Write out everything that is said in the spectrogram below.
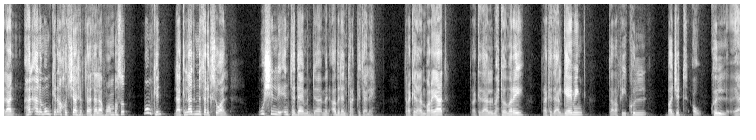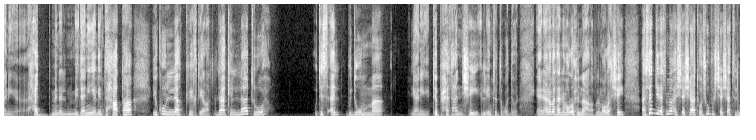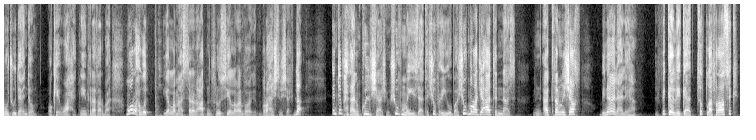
الآن هل أنا ممكن آخذ شاشة ب 3000 وأنبسط؟ ممكن لكن لازم نسألك سؤال. وش اللي أنت دائما دائما ابدا تركز عليه؟ تركز على المباريات تركز على المحتوى المرئي تركز على ال gaming ترى في كل budget أو كل يعني حد من الميزانية اللي أنت حاطها يكون لك في اختيارات. لكن لا تروح وتسأل بدون ما يعني تبحث عن شيء اللي انت تبغى تدور. يعني أنا مثلا لما أروح المعرض لما أروح شيء أسجل أسماء الشاشات وأشوف الشاشات اللي موجوده عندهم. okay واحد اثنين ثلاثة أربعة. مو أروح أقول يلا مع السلامة عطني الفلوس يلا أنا بروح أشتري شاشة. لا. أنت ابحث عن كل شاشة شوف مميزاتها شوف عيوبها شوف مراجعات الناس من أكثر من شخص بناء عليها. الفكرة اللي قاعد تطلع في راسك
